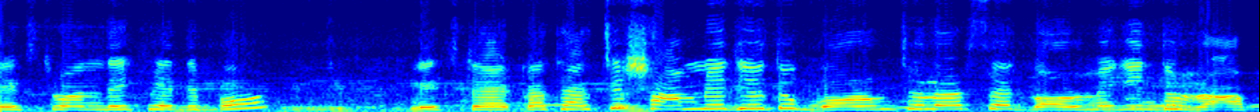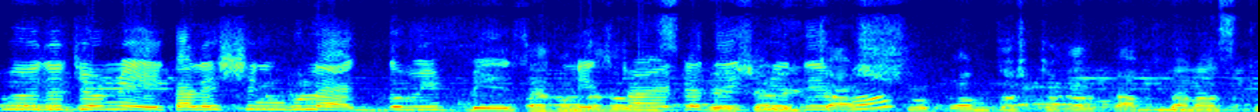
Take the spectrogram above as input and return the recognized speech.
নেক্সট ওয়ান দেখিয়ে দেবো। নেক্সট একটা থাকছে সামনে যেহেতু গরম চলে আসছে গরমে কিন্তু রাফ ইউজের জন্য এই কালেকশনগুলো একদমই বেস্ট নেক্সট আইটা দেখিয়ে দেবো। চারশো পঞ্চাশ টাকার কাপ্তান আজকে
